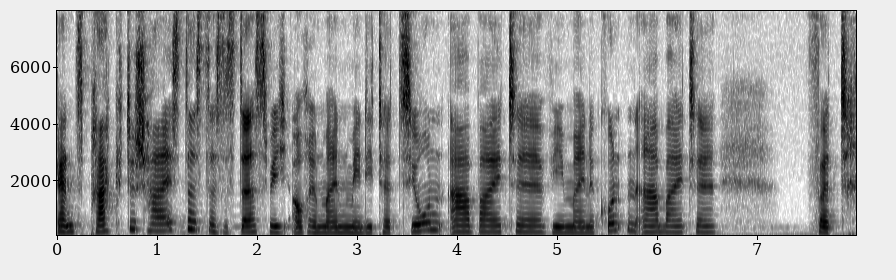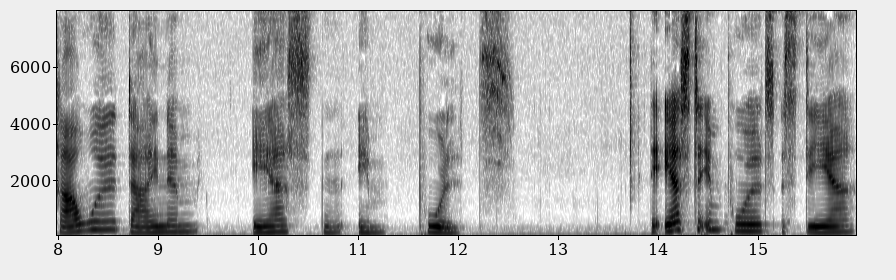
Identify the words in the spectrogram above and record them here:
Ganz praktisch heißt das, das ist das, wie ich auch in meinen Meditationen arbeite, wie meine Kunden arbeite. Vertraue deinem ersten Impuls. Der erste Impuls ist der,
